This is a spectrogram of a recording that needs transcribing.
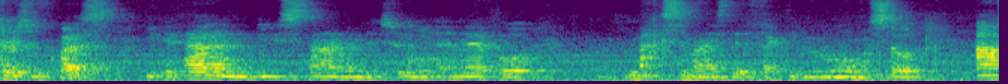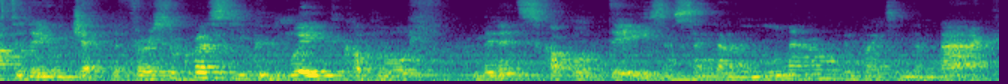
first request, you could add and reduce time in between and therefore maximize the effect even more. So after they reject the first request, you could wait a couple of minutes, a couple of days and send out an email inviting them back.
